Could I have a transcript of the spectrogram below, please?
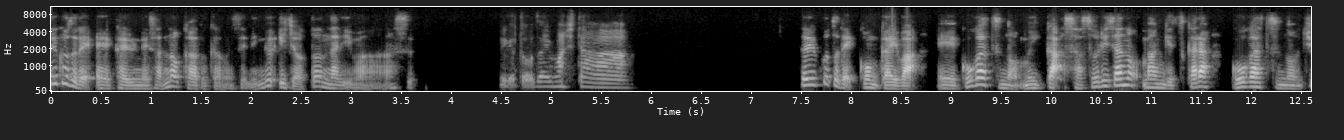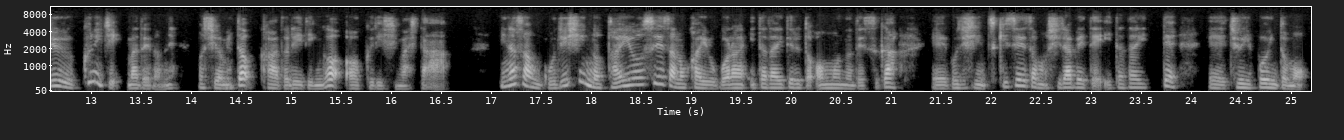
ということで、えーカエル姉さんのカードカウンセリング以上となります。ありがとうございました。ということで、今回は、えー5月の6日、サソリ座の満月から5月の19日までのね、星読みとカードリーディングをお送りしました。皆さんご自身の太陽星座の回をご覧いただいていると思うのですが、えーご自身月星座も調べていただいて、えー注意ポイントも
